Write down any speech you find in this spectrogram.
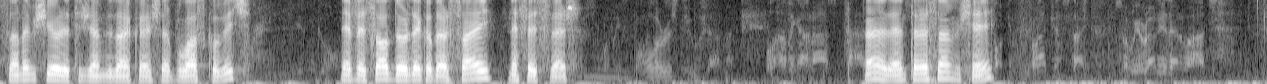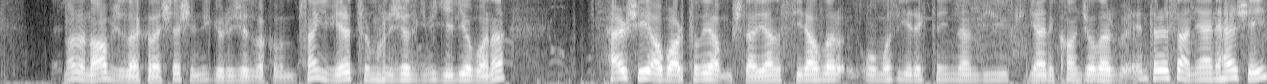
Sana bir şey öğreteceğim dedi arkadaşlar Blaskovic. Nefes al dörde kadar say, nefes ver. Evet enteresan bir şey. Sonra ne yapacağız arkadaşlar? Şimdi göreceğiz bakalım. Sanki bir yere tırmanacağız gibi geliyor bana. Her şeyi abartılı yapmışlar. Yani silahlar olması gerektiğinden büyük. Yani kancalar enteresan. Yani her şey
